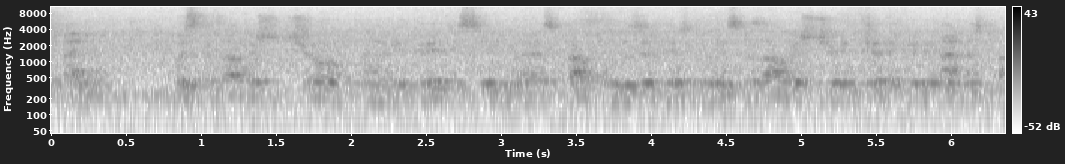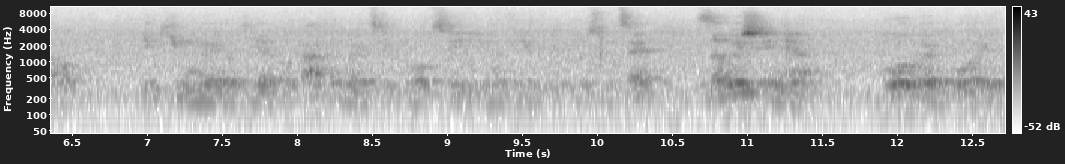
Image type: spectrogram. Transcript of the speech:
питання. Ви сказали, що е, відкриті сім е, справ про дезертирство. Ви сказали, що відкрита кримінальна справа, які ми от є адвокатами, ці хлопці і натрібні. Тобто це залишення поле бою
